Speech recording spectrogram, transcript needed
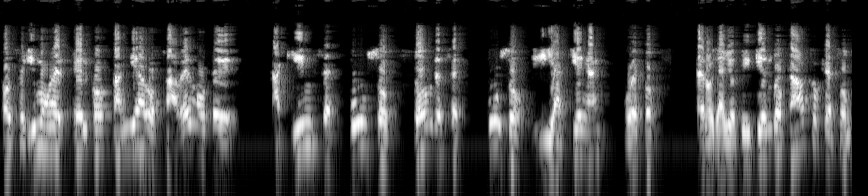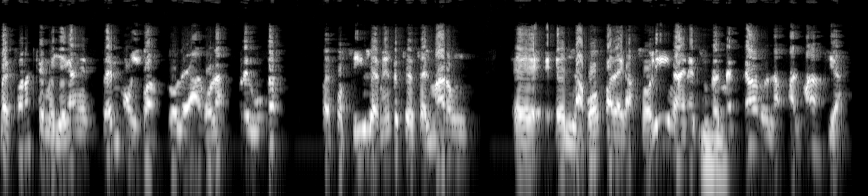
conseguimos el, el, contagiado, sabemos de a quién se expuso, dónde se expuso y a quién ha expuesto pero ya yo estoy viendo casos que son personas que me llegan enfermos y cuando le hago las preguntas, pues posiblemente se enfermaron eh, en la bomba de gasolina, en el supermercado, en la farmacia.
